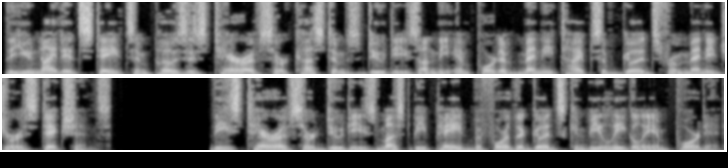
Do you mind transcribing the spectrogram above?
The United States imposes tariffs or customs duties on the import of many types of goods from many jurisdictions. These tariffs or duties must be paid before the goods can be legally imported.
